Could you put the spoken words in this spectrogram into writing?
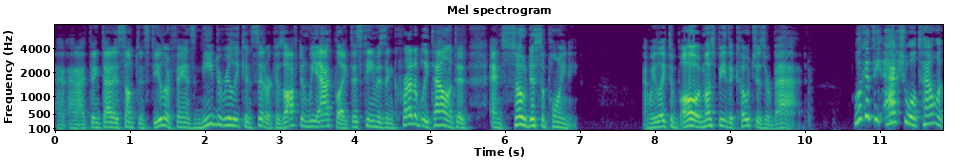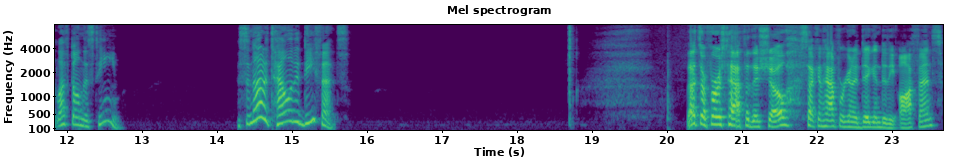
And, I think that is something Steeler fans need to really consider because often we act like this team is incredibly talented and so disappointing. And we like to, oh, it must be the coaches are bad. Look at the actual talent left on this team. This is not a talented defense. That's our first half of this show. Second half, we're going to dig into the offense.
